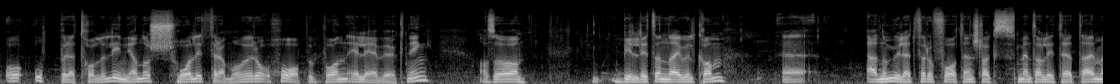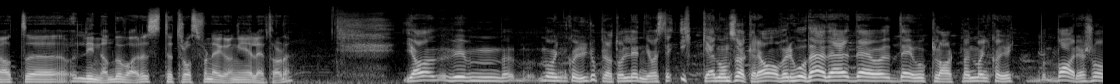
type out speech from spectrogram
å, opprettholde linjene og se litt fremover og håpe på en elevøkning? Altså build it and they will come. Er det noen mulighet for å få til en slags mentalitet der med at linjene bevares til tross for nedgang i elevtallet? Ja, vi, Man kan jo ikke opprettholde linja hvis det ikke er noen søkere overhodet. Det, det, det, er jo klart, men man kan jo ikke bare se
